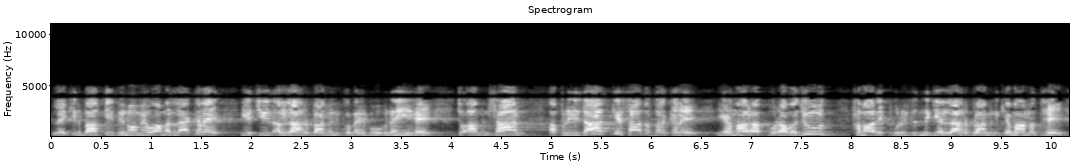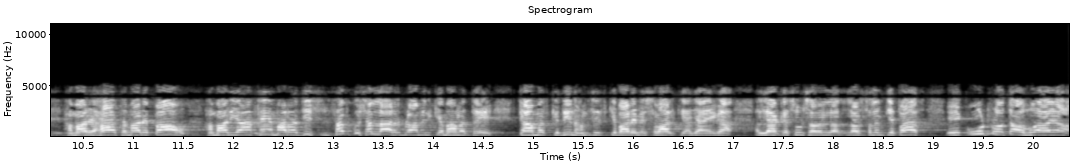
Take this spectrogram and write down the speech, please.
لیکن باقی دنوں میں وہ عمل نہ کرے، یہ چیز اللہ ابامن کو محبوب نہیں ہے۔ تو انسان اپنی ذات کے ساتھ اثر کرے، یہ ہمارا پورا وجود، ہماری پوری زندگی اللہ ابراہین کی امانت ہے۔ ہمارے ہاتھ، ہمارے پاؤں، ہماری آنکھیں، ہمارا جسم، سب کچھ اللہ رب العالمین کی امانت ہے۔ قیامت کے دن ہم سے اس کے بارے میں سوال کیا جائے گا۔ اللہ کے سور صلی اللہ علیہ وسلم کے پاس ایک اونٹ روتا ہوا آیا۔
